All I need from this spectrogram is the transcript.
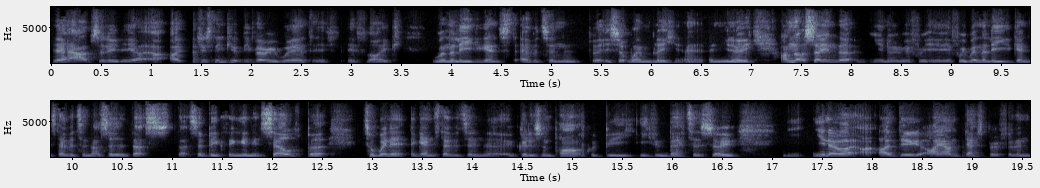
Yeah, absolutely. I, I just think it would be very weird if, if like win the league against Everton, but it's at Wembley. And, and, you know, I'm not saying that you know if we if we win the league against Everton, that's a that's that's a big thing in itself. But to win it against Everton at Goodison Park would be even better. So, you know, I, I do I am desperate for them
